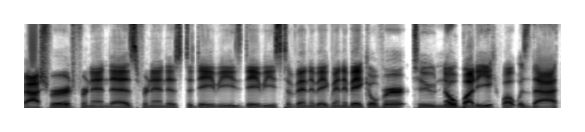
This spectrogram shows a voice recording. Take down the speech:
Rashford, Fernandes, Fernandes to Davies, Davies to Van de Beek, Van de Beek over to nobody. What was that?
